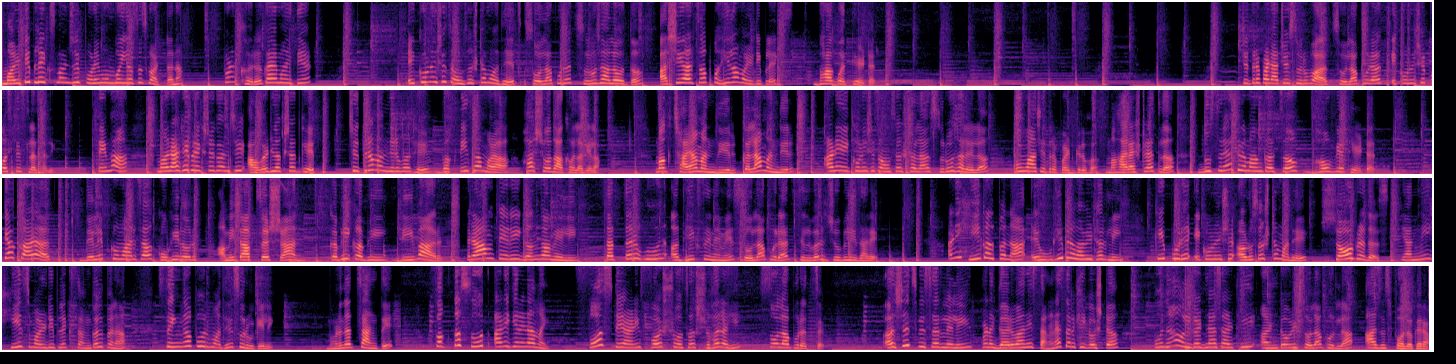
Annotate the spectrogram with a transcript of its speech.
Multiplex म्हणजे पुणे मुंबई असंच वाटतं ना? पण खरं काय माहितीये? एकोणीसशे चौसष्ट मध्येच सोलापुरात सुरू झालं होतं आशियाचं पहिलं मल्टिप्लेक्स भागवत थिएटर. चित्रपटाची सुरुवात सोलापुरात एकोणीसशे पस्तीस ला झाली. तेव्हा मराठी प्रेक्षकांची आवड लक्षात घेत चित्रमंदिरमध्ये भक्तीचा मळा हा शो दाखवला गेला. मग छाया मंदिर कला मंदिर आणि एकोणीसशे चौसष्टला सुरू झालेलं उमा चित्रपटगृह महाराष्ट्रातलं दुसऱ्या क्रमांकाचं भव्य थिएटर. त्या काळात दिलीप कुमारचा कोहिनूर अमिताभचं शान कभी कभी दीवार राम तेरी गंगा मेली सत्तरहून अधिक सिनेमे सोलापुरात सिल्वर जुबली झाले. आणि ही कल्पना एवढी प्रभावी ठरली की पुढे एकोणीसशे अडुसष्टमध्ये शॉ ब्रदर्स यांनी हीच मल्टिप्लेक्स संकल्पना सिंगापूरमध्ये सुरू केली. म्हणूनच सांगते फक्त सूत आणि गिरणा नाही फर्स्ट डे आणि फर्स्ट शोचं शहरही सोलापूरच आहे अशीच विसरलेली पण गर्वाने सांगण्यासारखी गोष्ट पुन्हा उलगडण्यासाठी अनटोल्ड सोलापूरला आजच फॉलो करा.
